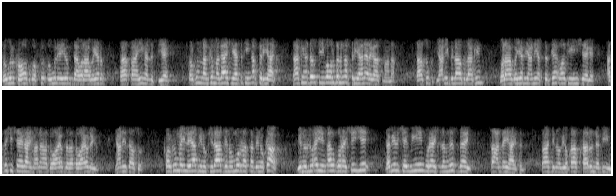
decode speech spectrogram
owilka hoob ofka owil ay ogdaa walaawayar faafaahinga la siye kalkun lanka magaashi hadi king abtir yahay. Laakin hadhaw tiigo walba lang abtir yahan eragaas mana taasu yani bilaa laakin walaawayar yani abtirke walki in sheegay. Haddi shi sheegahay manaha dhawaayo dada dhawaayo la yani saaso kalku maylaya binu kilaab binu murata binu kaab binu luayin alqurashiyi qabiil shaywiin quraysh lang nisbey sacday haysan sacd bin abiqaas kaalu nabiy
